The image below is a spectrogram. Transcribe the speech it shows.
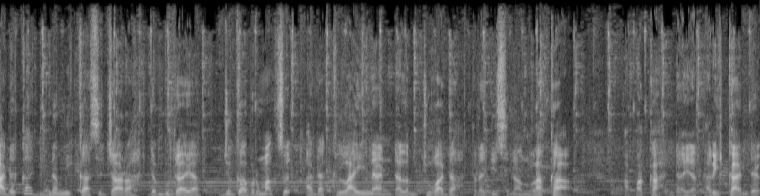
Adakah dinamika sejarah dan budaya juga bermaksud ada kelainan dalam juadah tradisional Melaka? Apakah daya tarikan dan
